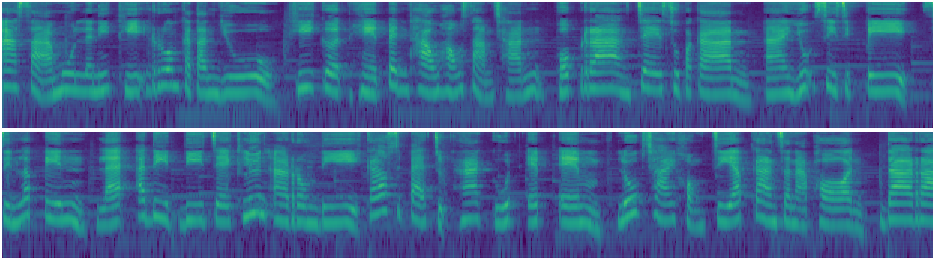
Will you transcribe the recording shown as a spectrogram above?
อาสามูลนิธิร่วมกตัญญู ที่เกิดเหตุเป็นทาวน์เฮาส์สามชั้น พบร่างเจสุปการ อายุ 40ปี ศิลปิน และอดีตดีเจคลื่นอารมณ์ดี 98.5 Good FM ลูกชายของเจี๊ยบการสนาพร ดารา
